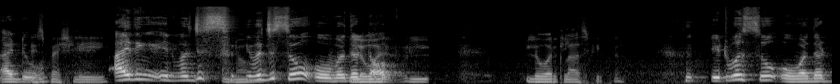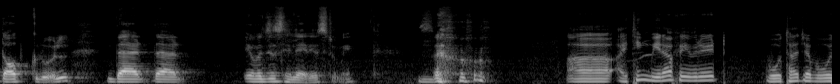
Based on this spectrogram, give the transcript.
I do. Especially I think it was just you know, it was just so over the lower, top. L- lower class people. it was so over the top cruel that that it was just hilarious to me. Mm. So uh, I think my favorite वो था जब वो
